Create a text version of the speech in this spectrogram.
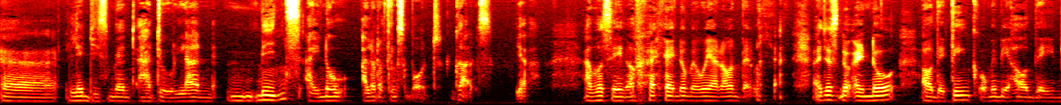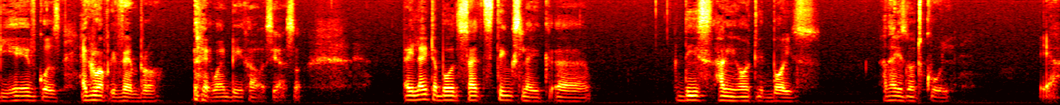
uh, ladies meant I had to learn means I know a lot of things about girls. Yeah. I'm not saying I know my way around them. I just know I know how they think or maybe how they behave because I grew up with them, bro. One big house, yeah. So I learned about such things like uh, this hanging out with boys and that is not cool. Yeah,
